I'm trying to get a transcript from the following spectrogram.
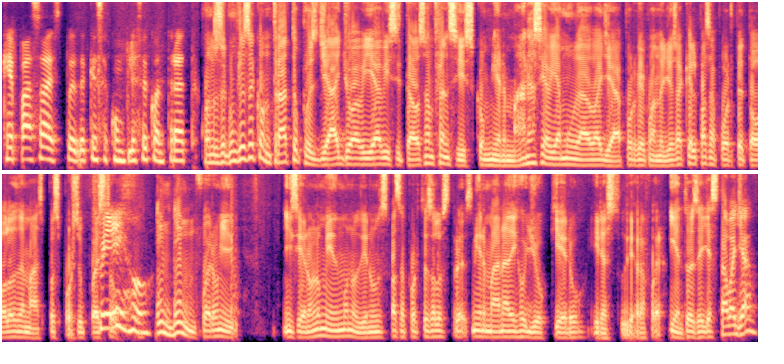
¿qué pasa después de que se cumple ese contrato? Cuando se cumple ese contrato, pues ya yo había visitado San Francisco, mi hermana se había mudado allá, porque cuando yo saqué el pasaporte, todos los demás, pues por supuesto, boom, boom, fueron y hicieron lo mismo, nos dieron los pasaportes a los tres. Mi hermana dijo, yo quiero ir a estudiar afuera. Y entonces ella estaba allá,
